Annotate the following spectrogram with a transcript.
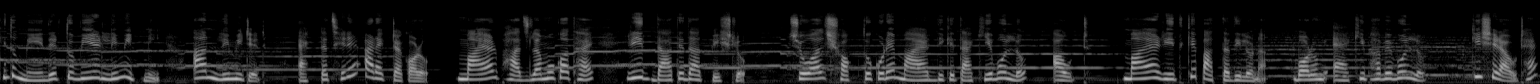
কিন্তু মেয়েদের তো বিয়ের লিমিট নেই, আনলিমিটেড। একটা ছেড়ে আর একটা করো। মায়ার ভাজলামো কথায় হৃদ দাঁতে দাঁত পিষল। চোয়াল শক্ত করে মায়ার দিকে তাকিয়ে বলল আউট মায়া হৃদকে পাত্তা দিল না, বরং একইভাবে বলল, কিসের আউট হ্যাঁ?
